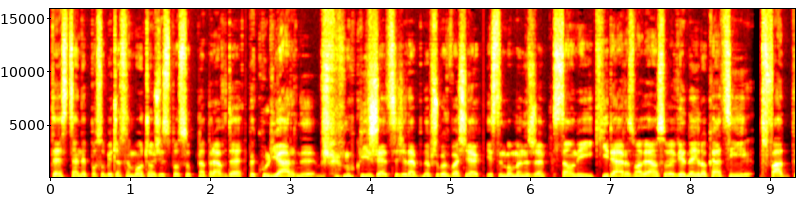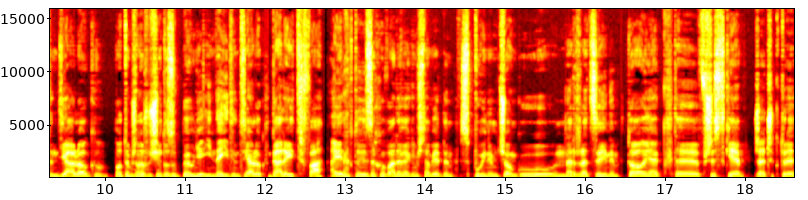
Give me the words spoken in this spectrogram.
te sceny po sobie czasem łączą się w sposób naprawdę pekuliarny, byśmy mogli rzec, na, na przykład właśnie jak jest ten moment, że Sony i Kira rozmawiają sobie w jednej lokacji, trwa ten dialog, potem przenoszą się do zupełnie innej i ten dialog dalej trwa, a jednak to jest zachowane w jakimś tam jednym spójnym ciągu narracyjnym. To jak te wszystkie rzeczy, które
